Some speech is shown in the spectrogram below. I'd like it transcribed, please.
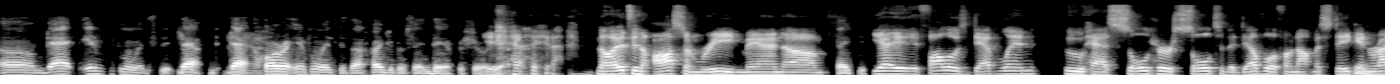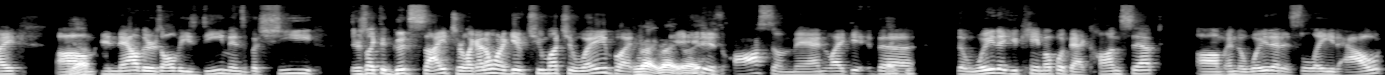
um that influence that that yeah. horror influence is a hundred percent there for sure yeah, yeah, yeah. No it's an awesome read man. Um thank you. yeah it, it, follows devlin who has sold her soul to the devil if i'm not mistaken mm. right? Um and now there's all these demons but she there's like the good side to her. Like i don't want to give too much away but right right, it, right. it is awesome man. Like it, the the way that you came up with that concept um and the way that it's laid out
